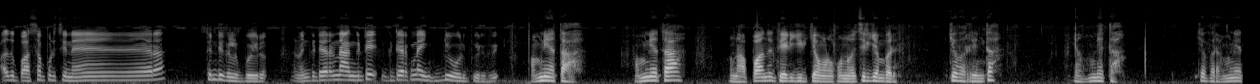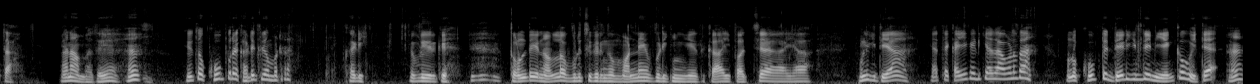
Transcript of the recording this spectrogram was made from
அது பசை பிடிச்சி நேராக திண்டுக்கலுக்கு போயிடும் அங்கிட்ட இறங்கினா அங்கிட்டே இங்கிட்ட இறங்கினா இப்படி ஓடி போயிருது அம்னியாத்தா அம்னியாத்தா உன் அப்பா வந்து தேடிக்கிருக்கேன் உனக்கு ஒன்று வச்சிருக்கேன் பாரு. இங்கே வர்றீந்தா என் அம்னியாத்தா இங்கே வர அம்னியாத்தா வேணாம் அது ஆ? ஏதோ கூப்பிட்ற கடிக்கிற மாட்டேற கடி எப்படி இருக்கு? தொண்டையை நல்லா பிடிச்சிக்கிறங்க மண்ணையை பிடிக்குங்க. இது காய் பச்சை காயா. முழுகிட்டியா ஏத்த கையை கடிக்காத அவ்வளோதான் உன்னை கூப்பிட்டு தேடிக்கிட்டே நீ எங்கே போயிட்ட? ஆ?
